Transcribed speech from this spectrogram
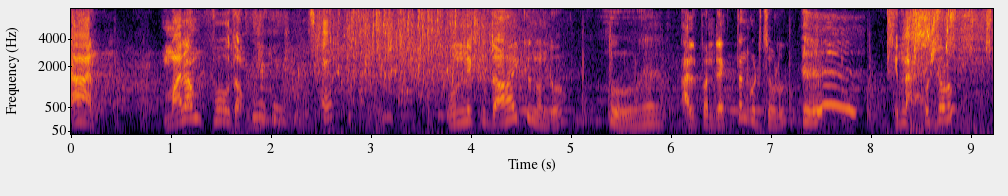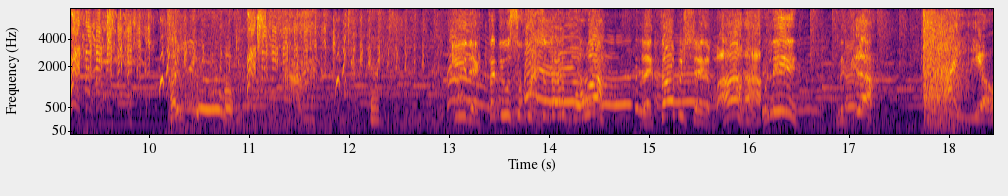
ഞാൻ മലം ഭൂതം. ഉണ്ണിക്ക് ദാഹിക്കുന്നുണ്ടോ? അല്പം രക്തം കുടിച്ചോളൂ. ഇന്നാ കുടിച്ചോളൂ. ഈ രക്ത ജ്യൂസ് കുടിച്ചിട്ടാണ് പോവാ രക്താഭിഷേകം. ഉണ്ണി നിക്കുക അയ്യോ.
